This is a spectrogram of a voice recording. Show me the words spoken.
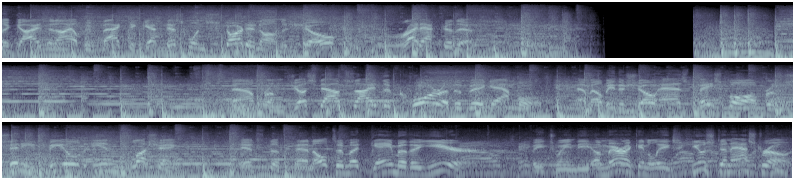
the guys and I will be back to get this one started on the show right after this. Just outside the core of the Big Apple, MLB The Show has baseball from Citi Field in Flushing. It's the penultimate game of the year between the American League's Houston Astros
